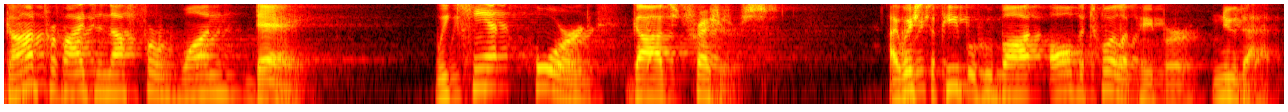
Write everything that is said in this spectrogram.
God provides enough for one day. We can't hoard God's treasures. I wish the people who bought all the toilet paper knew that.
